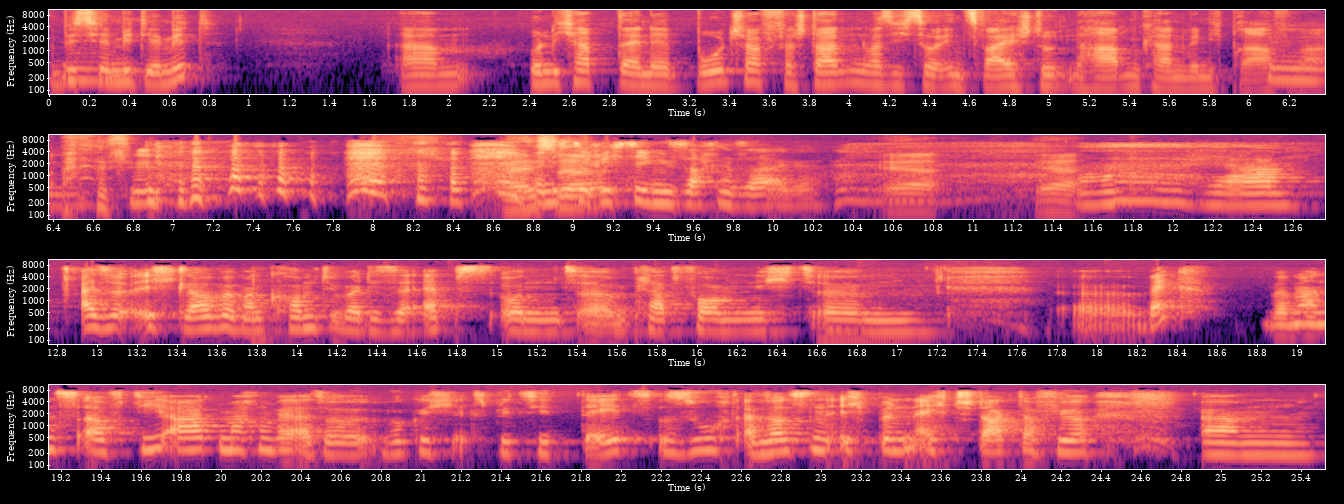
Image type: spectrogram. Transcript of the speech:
ein bisschen mhm. mit dir mit. Und ich habe deine Botschaft verstanden, was ich so in zwei Stunden haben kann, wenn ich brav war. Hm. wenn ich die richtigen Sachen sage. Ja, ja. Ah, ja, also ich glaube, man kommt über diese Apps und ähm, Plattformen nicht ähm, äh, weg, wenn man es auf die Art machen will, also wirklich explizit Dates sucht. Ansonsten, ich bin echt stark dafür, ähm,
